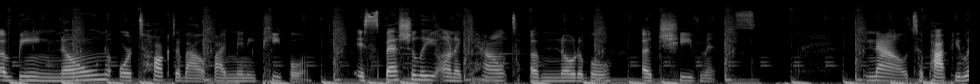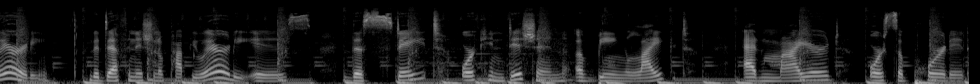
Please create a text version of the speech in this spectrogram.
of being known or talked about by many people, especially on account of notable achievements. Now, to popularity, the definition of popularity is the state or condition of being liked, admired, or supported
